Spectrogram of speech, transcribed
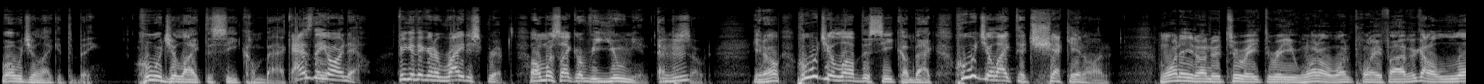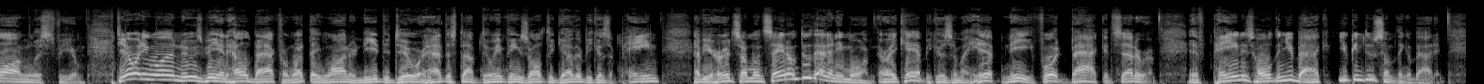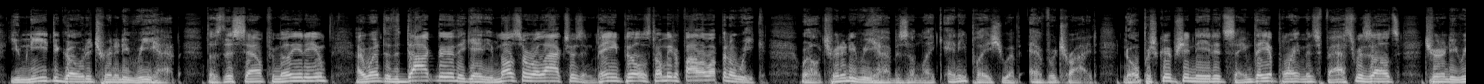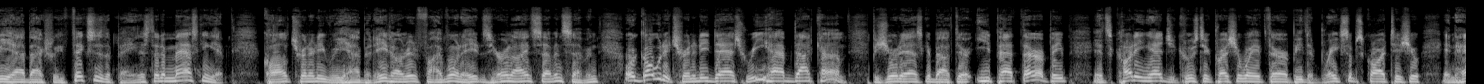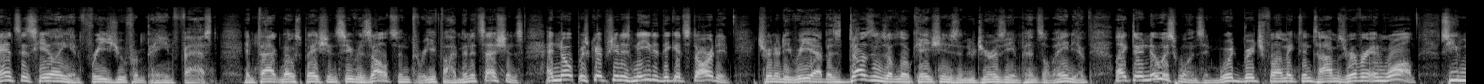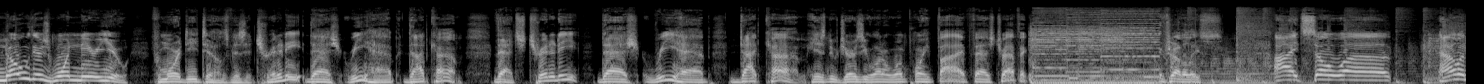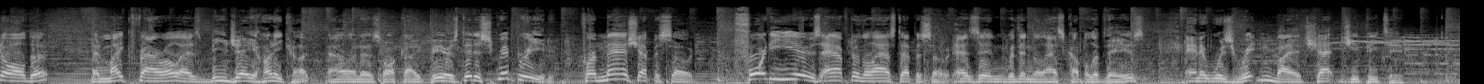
what would you like it to be? Who would you like to see come back? As they are now. Figure they're going to write a script, almost like a reunion episode. You know, who would you love to see come back? Who would you like to check in on? 1 800 283 101.5. We've got a long list for you. Do you know anyone who's being held back from what they want or need to do or had to stop doing things altogether because of pain? Have you heard someone say, I don't do that anymore, or I can't because of my hip, knee, foot, back, etc.? If pain is holding you back, you can do something about it. You need to go to Trinity Rehab. Does this sound familiar to you? I went to the doctor, they gave me muscle relaxers and pain pills, told me to follow up in a week. Well, Trinity Rehab is unlike any place you have ever tried. No prescription needed, same day appointments, fast results. Trinity Rehab actually fixes the pain instead of masking it. Call Trinity Rehab at 800 518 0977 or go to trinity rehab.com. Be sure to ask about their EPAT therapy. It's cutting edge acoustic pressure wave therapy that breaks up scar tissue, enhances healing, and frees you from pain fast. In fact, most patients see results in three five minute sessions, and no prescription is needed to get started. Trinity Rehab has dozens of locations in New Jersey and Pennsylvania, like their newest ones in Woodbridge, Flemington, Toms River, and Wall. So you know there's one near you. For more details, visit trinity-rehab.com. That's trinity-rehab.com. Here's New Jersey 101.5 Fast Traffic. East. All right, so uh, Alan Alda and Mike Farrell as BJ Honeycutt, Alan as Hawkeye Pierce, did a script read for a MASH episode 40 years after the last episode, as in within the last couple of days, and it was written by a chat GPT,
